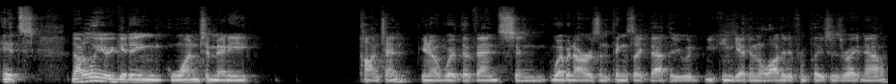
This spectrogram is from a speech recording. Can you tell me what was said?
it's not only are you getting one to many content, you know, with events and webinars and things like that that you would you can get in a lot of different places right now.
